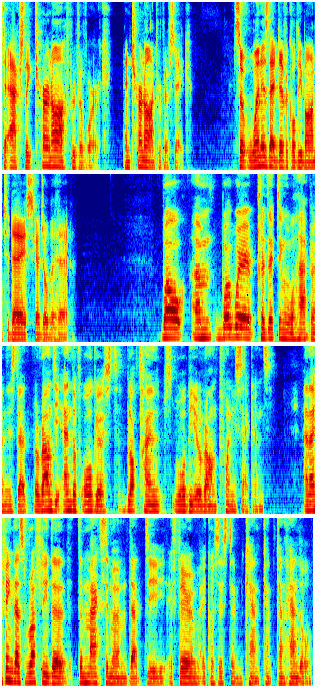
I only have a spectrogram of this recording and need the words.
to actually turn off proof of work and turn on proof of stake. So when is that difficulty bomb today scheduled to hit? Well, um, what we're predicting will happen is that around the end of August, block times will be around 20 seconds. And I think that's roughly the, the maximum that the Ethereum ecosystem can, can, can handle.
